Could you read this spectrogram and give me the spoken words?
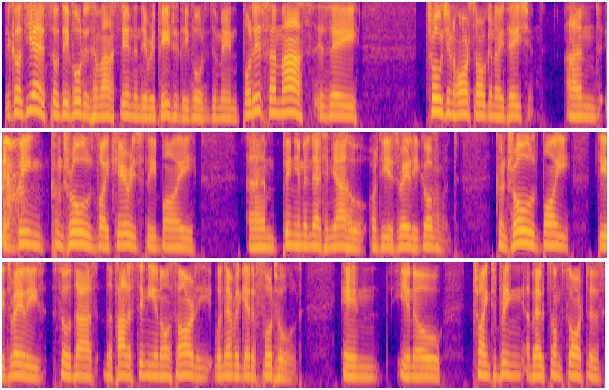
Because yeah, so they voted Hamas in and they repeatedly voted them in. But if Hamas is a Trojan horse organization and is being controlled vicariously by um, Benjamin Netanyahu or the Israeli government, controlled by the Israelis, so that the Palestinian Authority will never get a foothold in, you know, trying to bring about some sort of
